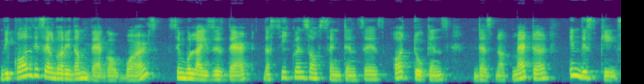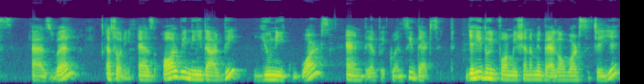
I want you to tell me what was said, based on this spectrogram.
We call this algorithm bag of words symbolizes that the sequence of sentences or tokens does not matter in this case as well. Uh, sorry, as all we need are the unique words and their frequency. That's it. यही दो इंफॉर्मेशन हमें बैग ऑफ़ वर्ड्स से चाहिए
